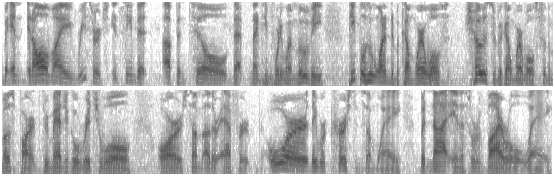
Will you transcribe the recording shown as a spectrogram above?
but in, in all of my research, it seemed that up until that 1941 movie, people who wanted to become werewolves chose to become werewolves for the most part through magical ritual or some other effort, or they were cursed in some way, but not in a sort of viral way.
